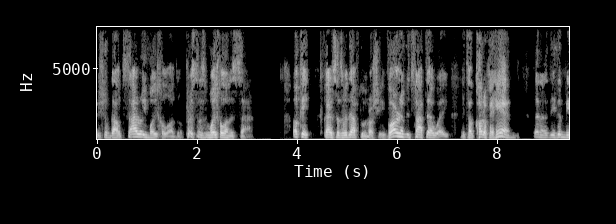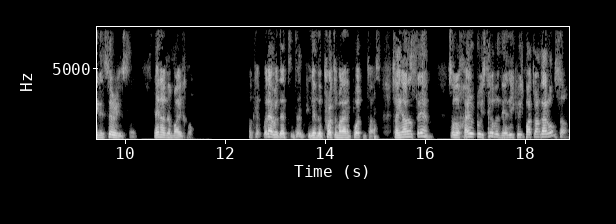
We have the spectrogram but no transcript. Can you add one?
Mishum dal tsaroi moichel ado. Person is moichel on his side. Okay, guy says with after Rashi. Varim, it's not that way. It's a cut off a hand. Then uh, he didn't mean it seriously. Then the moichel. Okay, whatever. That's that, again the protum are not important to us. So you understand. So the chayru is still there. You can put on that also.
